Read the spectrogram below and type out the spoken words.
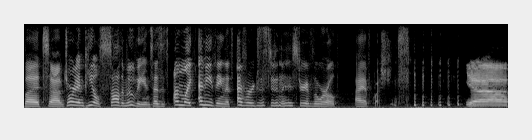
But um, Jordan Peele saw the movie and says it's unlike anything that's ever existed in the history of the world. I have questions. yeah,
